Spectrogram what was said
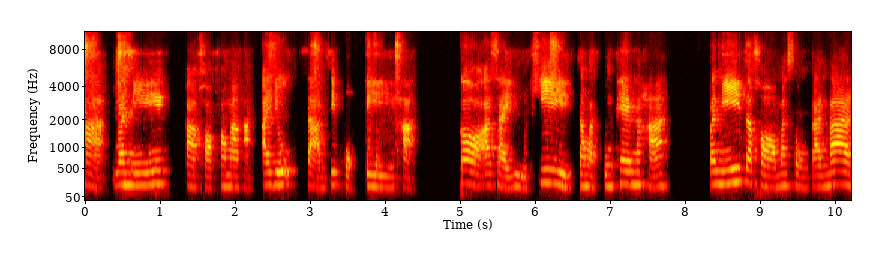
ค่ะ วันนี้อ่าขอเข้ามาค่ะ อายุสามสิบหกปีค่ะ ก็อาศัยอยู่ที่จังหวัดกรุงเทพนะคะ วันนี้จะขอมาส่งการบ้าน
